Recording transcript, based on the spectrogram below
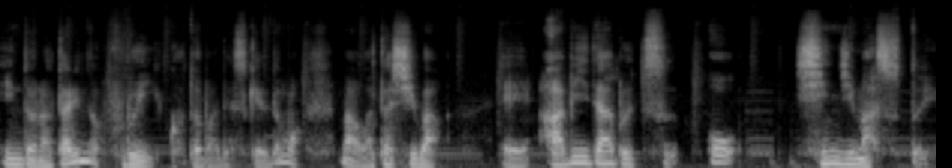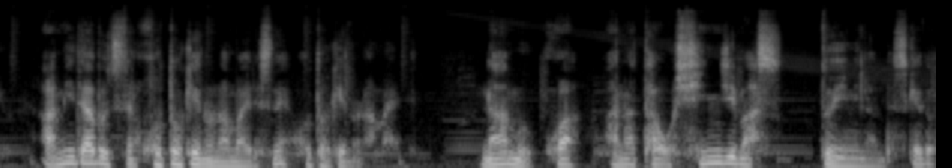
インドのあたりの古い言葉ですけれども、まあ、私は、えー、阿弥陀仏を信じますという、阿弥陀仏というのは仏の名前ですね。仏の名前。ナムはあなたを信じますという意味なんですけど、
